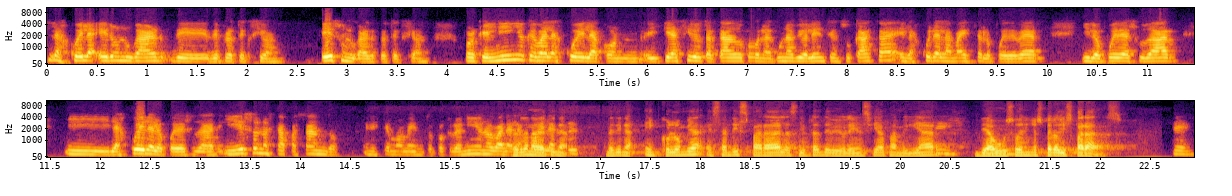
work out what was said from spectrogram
la escuela era un lugar de protección es un lugar de protección, porque el niño que va a la escuela con, y que ha sido tratado con alguna violencia en su casa, en la escuela la maestra lo puede ver y lo puede ayudar y la escuela lo puede ayudar. Y eso no está pasando en este momento, porque los niños no van a la escuela. Betina, en Colombia están disparadas las cifras de violencia familiar, de abuso de niños, pero disparadas. Sí,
